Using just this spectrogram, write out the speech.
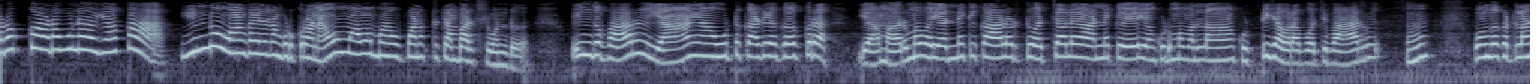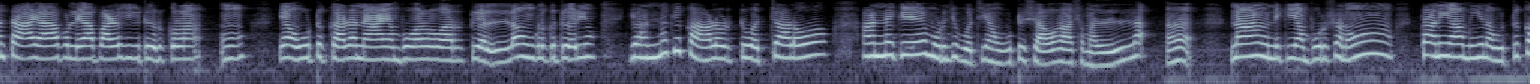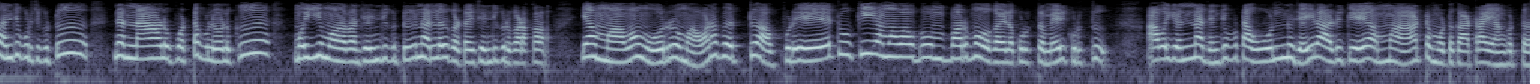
அட ஏக்கா. இன்னும் உன் கையில் தான் கொடுக்குறானே. உன் மாமா மாவு பணத்தை சம்பாரிச்சிட்டு உண்டு இங்கே பாரு ஏன் என் வீட்டுக்காரையை கேட்குற என் மருமவ என்னைக்கு கால் எடுத்து வச்சாலே அன்னைக்கு என் குடும்பம் எல்லாம் குட்டி சவரா போச்சு பாரு. ம்? உங்ககிட்டலாம் தாயா பிள்ளையா பழகிக்கிட்டு இருக்கிறோம். ம்? என் வீட்டுக்கார நியாயம் போகிற வரட்டு எல்லாம் உங்களுக்கு தெரியும். என்னைக்கு கால் எடுத்து வச்சாலோ அன்னைக்கே முடிஞ்சு போச்சு என் வீட்டு சவகாசம் எல்லாம். ஆ? நான் இன்னைக்கு என் புருஷனும் தனியாக மீனை விட்டு கஞ்சி குடிச்சிக்கிட்டு இந்த நாலு பொட்டை பிள்ளைகளுக்கு மொய் மோதிரம் செஞ்சுக்கிட்டு நல்லது கட்டையும் செஞ்சு கொடுக்கலாம் கிடக்கான் என் மாவன் ஒரு மவனை பெற்று அப்படியே தூக்கி என் மாவ மருமக கையில் கொடுத்த மாரி கொடுத்து அவள் என்ன செஞ்சு விட்டா ஒன்று ஜெயில அடுக்கே அம்மா ஆட்டை மட்டும் காட்டுறா என்கிட்ட.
